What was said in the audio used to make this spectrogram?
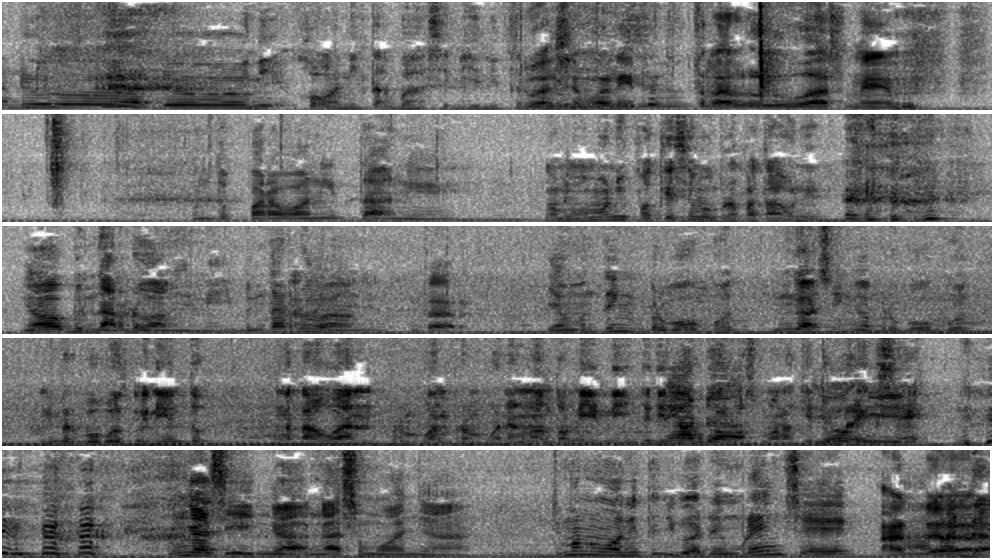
Aduh, aduh. Ini kok wanita bahasnya gini terus. Bahasa wanita tuh terlalu luas, men. Untuk para wanita nih. Ngomong-ngomong nih podcastnya mau berapa tahun ini? Nggak bentar doang ini, bentar doang. Ntar. Yang penting berbobot. Enggak sih, nggak berbobot. Ini berbobot kok, ini untuk pengetahuan perempuan-perempuan yang nonton ini Jadi Ini tahu kalau semua laki itu brengsek enggak sih, enggak, enggak semuanya. Cuman wanita juga ada yang brengsek. Ada. Ada,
